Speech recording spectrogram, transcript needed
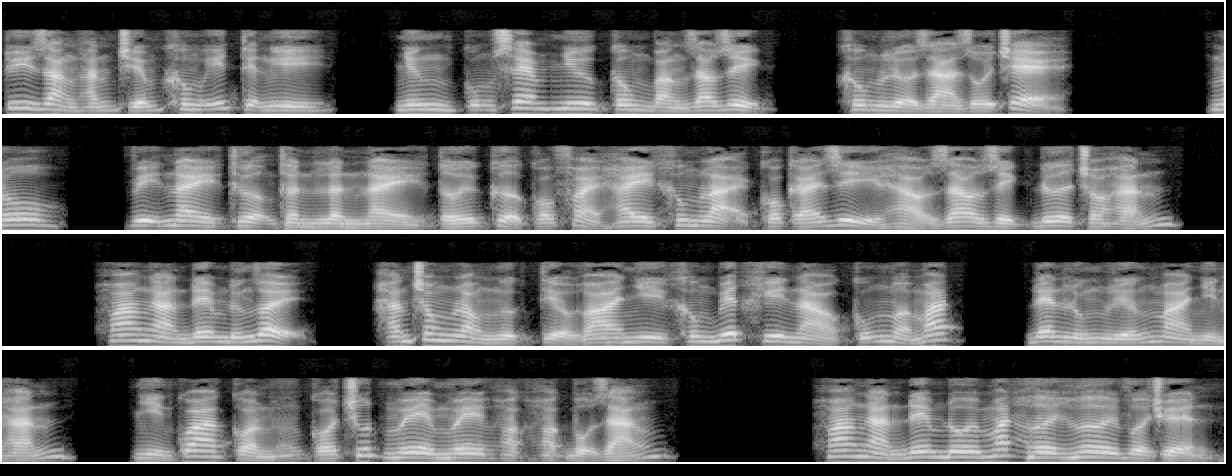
tuy rằng hắn chiếm không ít tiện nghi, nhưng cũng xem như công bằng giao dịch, không lừa già dối trẻ. Nô, no, vị này thượng thần lần này tới cửa có phải hay không lại có cái gì hảo giao dịch đưa cho hắn. Hoa ngàn đêm đứng dậy, hắn trong lòng ngực tiểu hoa nhi không biết khi nào cũng mở mắt, đen lúng liếng mà nhìn hắn, nhìn qua còn có chút mê mê hoặc hoặc bộ dáng. Hoa ngàn đêm đôi mắt hơi hơi vừa chuyển.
